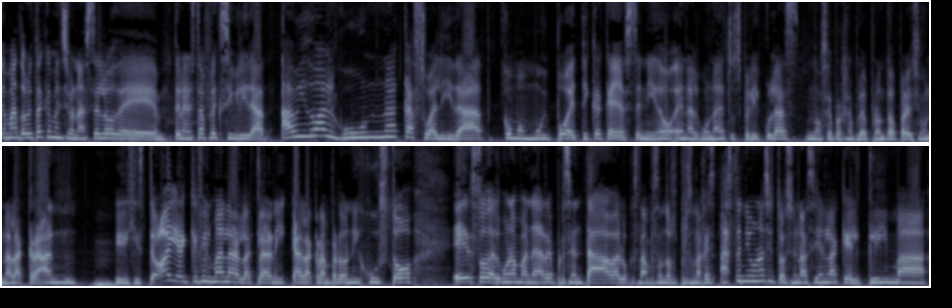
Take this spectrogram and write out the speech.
Amanda, ahorita que mencionaste lo de tener esta flexibilidad, ¿ha habido alguna casualidad como muy poética que hayas tenido en alguna de tus películas? No sé, por ejemplo, de pronto apareció un alacrán mm. y dijiste, ay, hay que filmar al alacrán, y, alacrán, perdón, y justo eso de alguna manera representaba lo que están pasando los personajes. ¿Has tenido una situación así en la que el clima,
